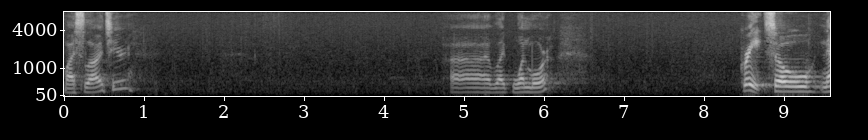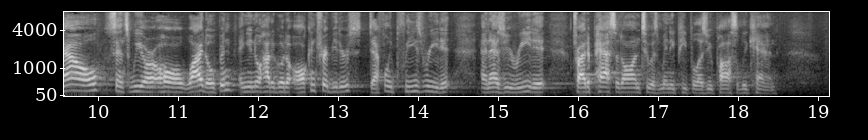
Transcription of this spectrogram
my slides here. I have like one more. Great. So now, since we are all wide open and you know how to go to all contributors, definitely please read it. And as you read it, try to pass it on to as many people as you possibly can.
